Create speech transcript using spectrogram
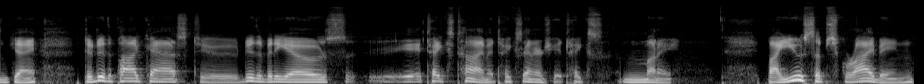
Okay. To do the podcast, to do the videos, it takes time, it takes energy, it takes money. By you subscribing,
